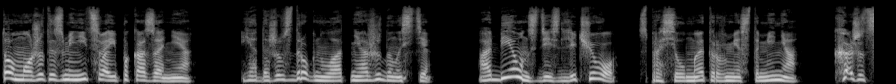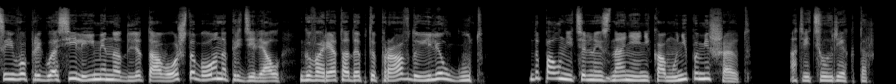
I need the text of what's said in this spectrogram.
то может изменить свои показания». Я даже вздрогнула от неожиданности. «А Беон здесь для чего?» — спросил мэтр вместо меня. Кажется, его пригласили именно для того, чтобы он определял, говорят адепты правду или лгут. Дополнительные знания никому не помешают», — ответил ректор.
